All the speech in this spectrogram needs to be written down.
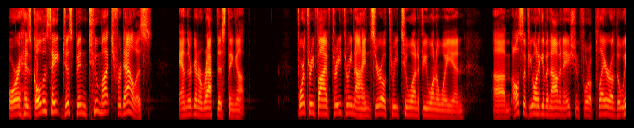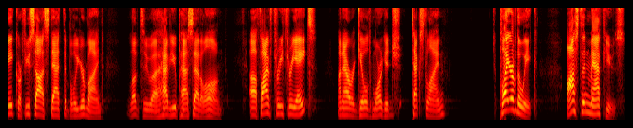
Or has Golden State just been too much for Dallas and they're going to wrap this thing up? 435 339 0321 if you want to weigh in. Um, also, if you want to give a nomination for a player of the week or if you saw a stat that blew your mind, love to uh, have you pass that along. Uh, 5338 on our Guild Mortgage text line. Player of the week, Auston Matthews.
